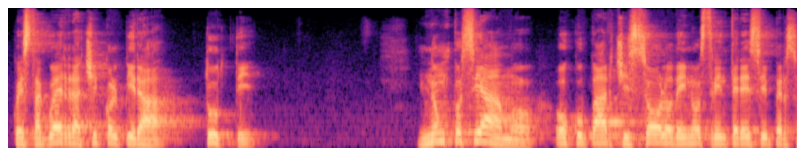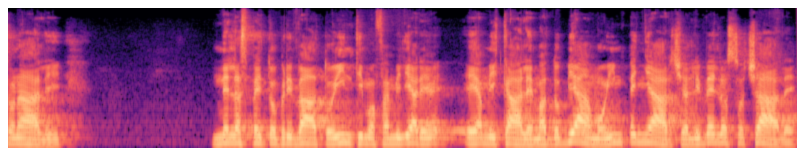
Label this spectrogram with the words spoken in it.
questa guerra ci colpirà tutti. Non possiamo occuparci solo dei nostri interessi personali, nell'aspetto privato, intimo, familiare e amicale, ma dobbiamo impegnarci a livello sociale,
